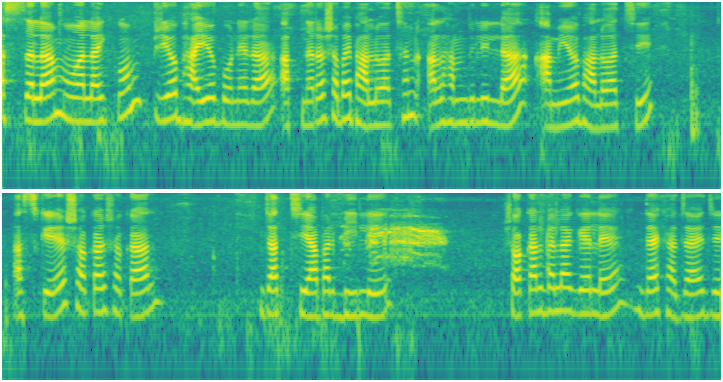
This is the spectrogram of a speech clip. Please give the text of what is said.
আসসালামু আলাইকুম, প্রিয় ভাই ও বোনেরা। আপনারা সবাই ভালো আছেন? আলহামদুলিল্লাহ, আমিও ভালো আছি। আজকে সকাল সকাল যাচ্ছি আবার বিলে। সকালবেলা গেলে দেখা যায় যে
